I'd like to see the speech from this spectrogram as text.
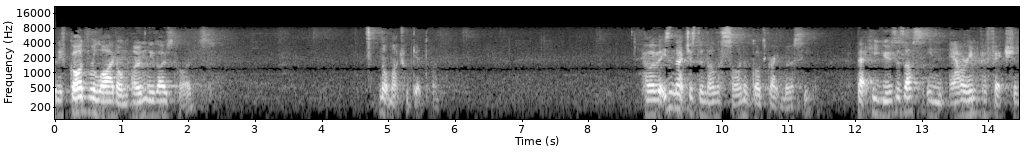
But if God relied on only those times, not much would get done. However, isn't that just another sign of God's great mercy? That He uses us in our imperfection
